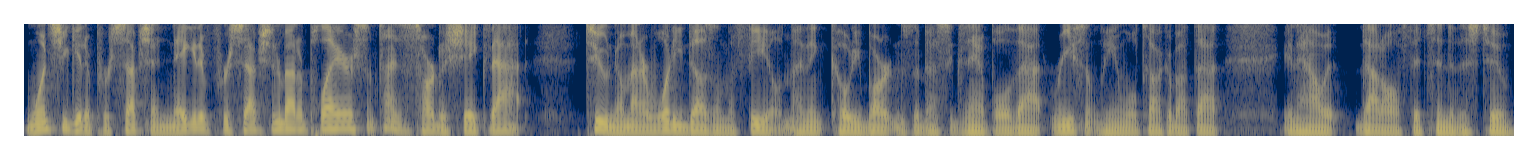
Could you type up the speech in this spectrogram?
once you get a perception, a negative perception about a player, sometimes it's hard to shake that too, no matter what he does on the field. And I think Cody Barton's the best example of that recently, and we'll talk about that and how it that all fits into this too.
